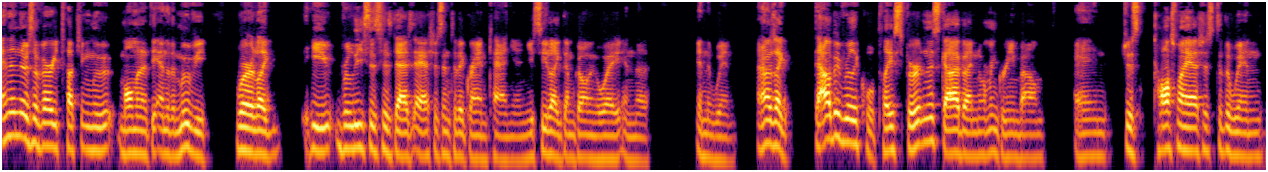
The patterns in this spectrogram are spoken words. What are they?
And then there's a very touching mo- moment at the end of the movie where like he releases his dad's ashes into the Grand Canyon. You see like them going away in the in the wind, and I was like, that would be really cool. Play "Spirit in the Sky" by Norman Greenbaum, and just toss my ashes to the wind,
